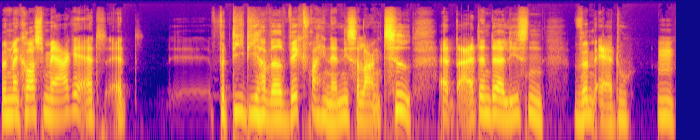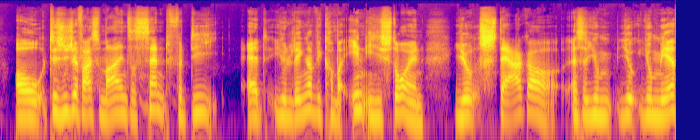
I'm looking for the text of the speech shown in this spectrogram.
Men man kan også mærke, at, at fordi de har været væk fra hinanden i så lang tid, at der er den der lige sådan, hvem er du? Mm. Og det synes jeg faktisk er meget interessant, fordi at jo længere vi kommer ind i historien, jo stærkere, altså jo, jo, jo mere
